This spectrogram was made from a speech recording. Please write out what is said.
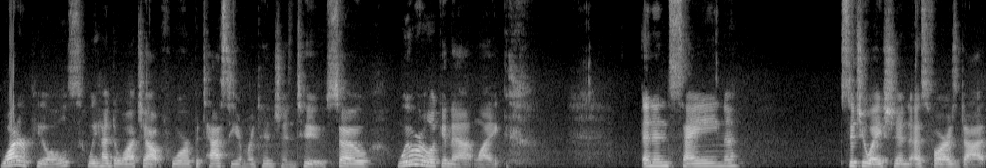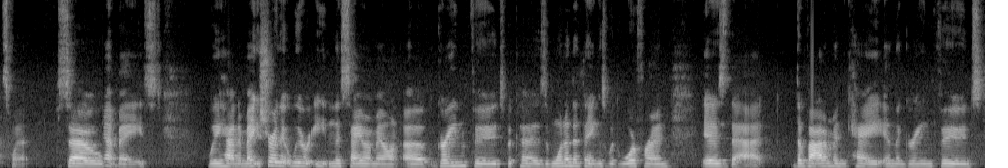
water pills, we had to watch out for potassium retention too. So we were looking at like an insane situation as far as diets went. So, plant based, we had to make sure that we were eating the same amount of green foods because one of the things with warfarin is that the vitamin K in the green foods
